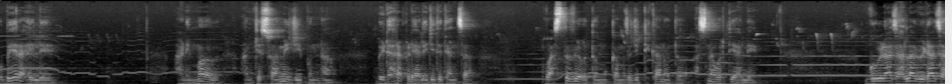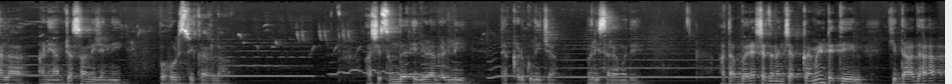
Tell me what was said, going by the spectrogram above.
उभे राहिले. आणि मग आमचे स्वामीजी पुन्हा बिढाराकडे आले जिथे त्यांचा वास्तव्य होतं मुक्कामाचं जे ठिकाण होतं आसनावरती आले. गुळा झाला विडा झाला आणि आमच्या स्वामीजींनी पहुड स्वीकारला. अशी सुंदर ही लीळा घडली त्या खडकुलीच्या परिसरामध्ये. आता बऱ्याचशा जणांच्या कमेंट येतील की दादा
